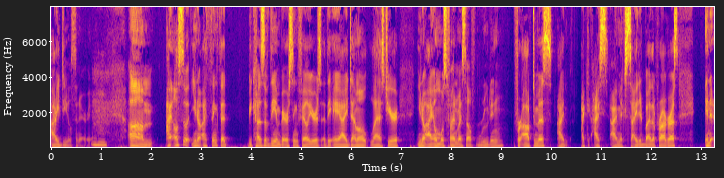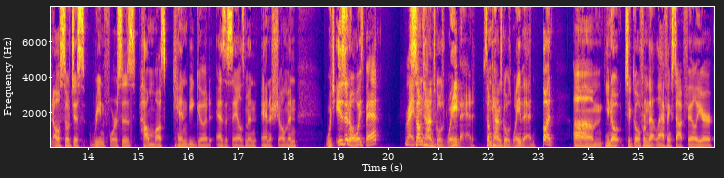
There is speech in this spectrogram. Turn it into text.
Ideal scenario. Um, I also, you know, I think that because of the embarrassing failures at the AI demo last year, you know, I almost find myself rooting for Optimus. I, I, I, I'm excited by the progress. And it also just reinforces how Musk can be good as a salesman and a showman, which isn't always bad. Right. Sometimes goes way bad. Sometimes goes way bad. But um, you know, to go from that laughing stock failure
